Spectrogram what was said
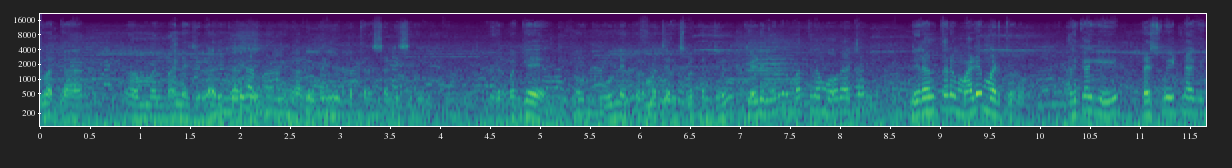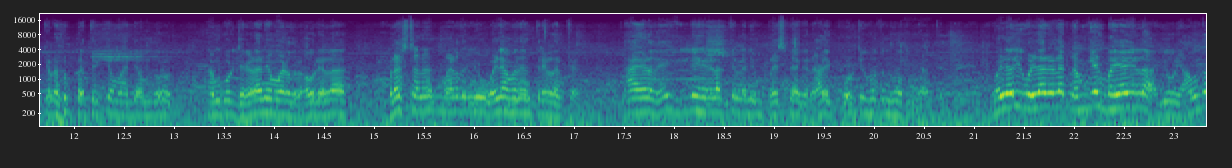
ಇವತ್ತು ಮಾನ್ಯ ಜಿಲ್ಲಾಧಿಕಾರಿಗಳು ಮನವಿ ಪತ್ರ ಸಲ್ಲಿಸಿದ್ದೀವಿ ಇದ್ರ ಬಗ್ಗೆ ಕೂಡಲೇ ಕ್ರಮ ಜರುಗಿಸ್ಬೇಕಂತ ಹೇಳಿ ಕೇಳಿಲ್ಲ ಮತ್ತು ಮತ್ತೆ ನಮ್ಮ ಹೋರಾಟ ನಿರಂತರ ಮಾಡೇ ಮಾಡ್ತೀವಿ. ಅದಕ್ಕಾಗಿ ಪ್ರೆಸ್ ಮೀಟ್ನಾಗ ಕೆಲವೊಂದು ಪತ್ರಿಕೆ ಮಾಧ್ಯಮದವರು ನಮ್ಗಳು ಜಗಳನೇ ಮಾಡಿದ್ರು. ಅವರೆಲ್ಲ ಭ್ರಷ್ಟ ಅಂತ ಮಾಡಿದ್ರೆ ನೀವು ಒಳ್ಳೆ ಮನೆ ಅಂತ ಅಂತೇಳಿ ನಾ ಹೇಳಿದೆ, ಇಲ್ಲೇ ಹೇಳತ್ತಿಲ್ಲ ನಿಮ್ಮ ಪ್ರಶ್ನೆಗೆ ನಾಳೆ ಕೋರ್ಟಿಗೆ ಹೋದ್ರೆ ಹೋಗಿ ಹೇಳ್ತೀನಿ ಒಳ್ಳೆಯವ್ರಿಗೆ ಒಳ್ಳೆಯವ್ರು ಹೇಳಕ್ಕೆ ನಮಗೇನು ಭಯ ಇಲ್ಲ. ಇವ್ರು ಯಾವುದೋ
